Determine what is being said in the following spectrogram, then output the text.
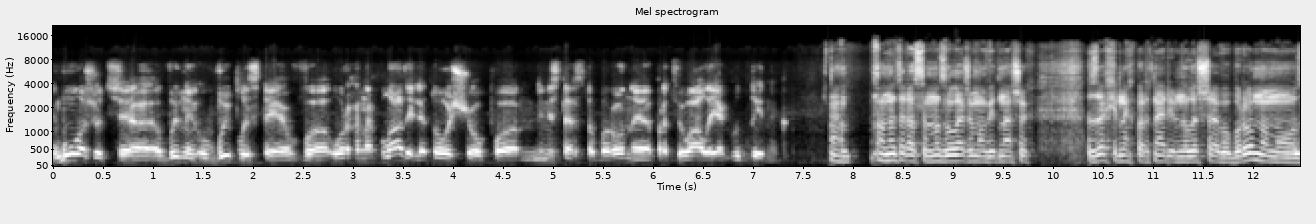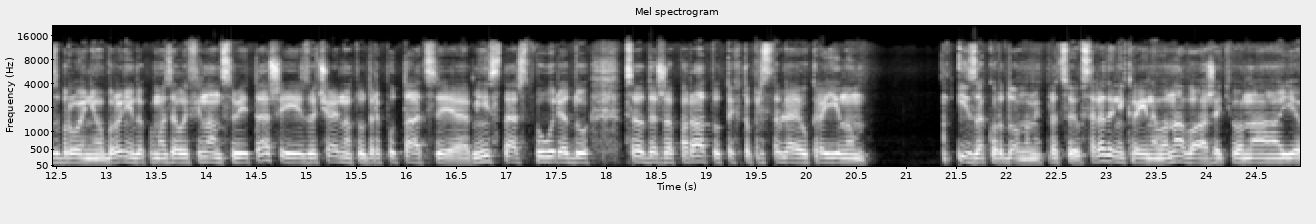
можуть е, вини- виплисти в органах влади для того, щоб е, міністерство оборони працювало як годинник. Пане Тарасе, ми залежимо від наших західних партнерів не лише в оборонному збройні, оборонній допомозі, але фінансовій теж. І звичайно, тут репутація міністерства, уряду, всього держапарату, тих, хто представляє Україну. І за кордоном і працює всередині країни. Вона важить, вона є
